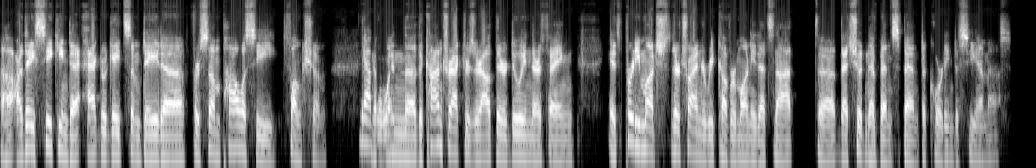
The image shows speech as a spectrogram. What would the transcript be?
Uh, are they seeking to aggregate some data for some policy function? Yeah. You know, when the, the contractors are out there doing their thing, it's pretty much they're trying to recover money that's not uh, that shouldn't have been spent according to CMS.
